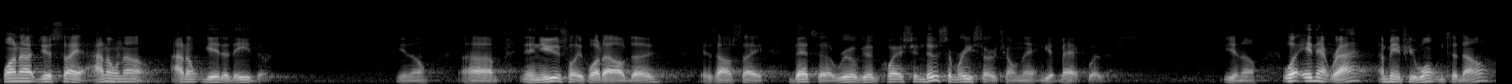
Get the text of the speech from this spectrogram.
Why not just say, I don't know, I don't get it either? You know? Uh, and usually what I'll do is I'll say, that's a real good question. Do some research on that and get back with us. You know? Well, isn't that right? I mean, if you're wanting to know.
